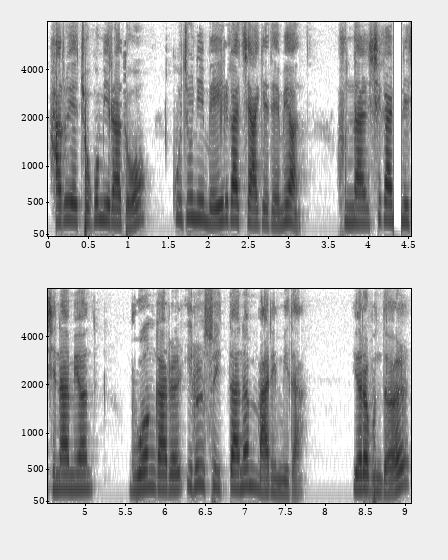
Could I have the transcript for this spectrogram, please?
하루에 조금이라도 꾸준히 매일같이 하게 되면 훗날 시간이 지나면 무언가를 이룰 수 있다는 말입니다. 여러분들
